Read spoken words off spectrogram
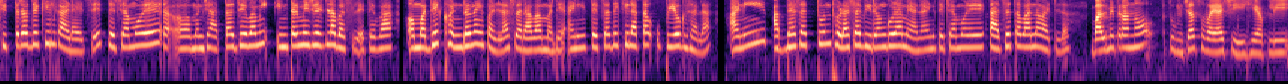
चित्र देखील काढायचे. त्याच्यामुळे म्हणजे आता जेव्हा मी इंटरमिजिएटला बसले तेव्हा मध्ये खंड नाही पडला सरावामध्ये आणि त्याचा देखील आता उपयोग झाला आणि अभ्यासातून थोडासा विरंगुळा मिळाला आणि त्याच्यामुळे ताजंतवानं वाटलं. बालमित्रांनो तुमच्याच वयाची ही आपली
